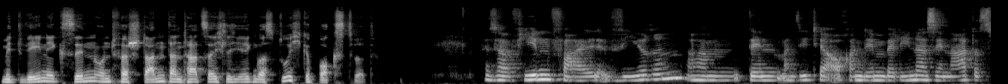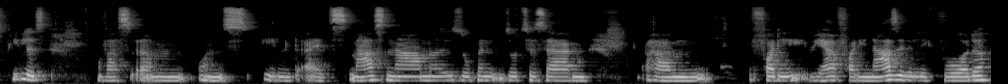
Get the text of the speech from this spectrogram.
mit wenig Sinn und Verstand dann tatsächlich irgendwas durchgeboxt wird. Also auf jeden Fall Viren, ähm, denn man sieht ja auch an dem Berliner Senat, dass vieles, was ähm, uns eben als Maßnahme so, sozusagen ähm, vor die, ja, vor die Nase gelegt wurde,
